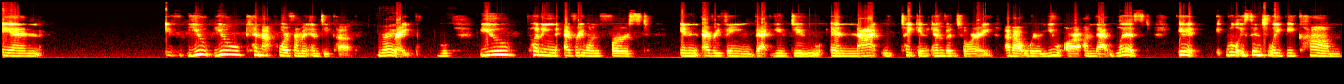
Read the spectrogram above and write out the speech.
and if you you cannot pour from an empty cup Right. Right. You putting everyone first in everything that you do and not taking inventory about where you are on that list, it, it will essentially become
